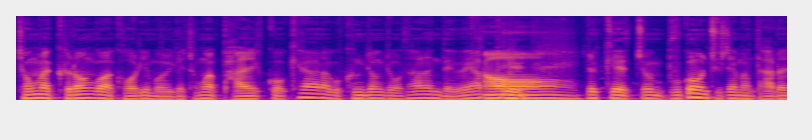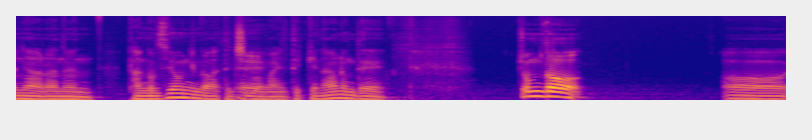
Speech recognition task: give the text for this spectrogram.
정말 그런 거와 거리 멀게 정말 밝고 케어하고 긍정적으로 사는데 왜 하필 어, 이렇게 좀 무거운 주제만 다루냐라는 방금 수영님과 같은 질문 네. 을 많이 듣긴 하는데 좀더 어,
